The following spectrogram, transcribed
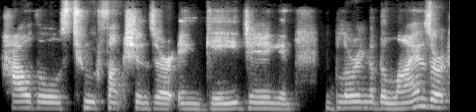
how those two functions are engaging and blurring of the lines? Or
